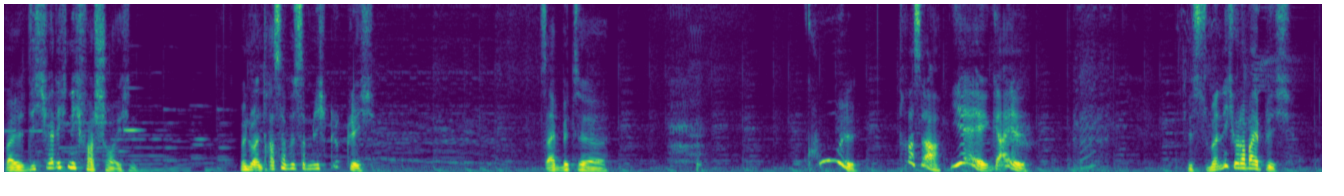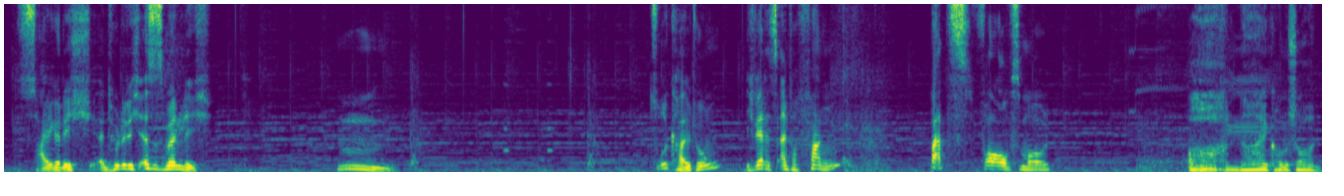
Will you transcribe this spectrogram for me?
Weil dich werde ich nicht verscheuchen. Wenn du ein Trassler bist, dann bin ich glücklich. Sei bitte... Cool. Trasser. Yay, geil. Bist du männlich oder weiblich? Zeige dich, enthülle dich, es ist männlich. Hm. Zurückhaltung. Ich werde jetzt einfach fangen. Batz, voll aufs Maul. Och nein, komm schon.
